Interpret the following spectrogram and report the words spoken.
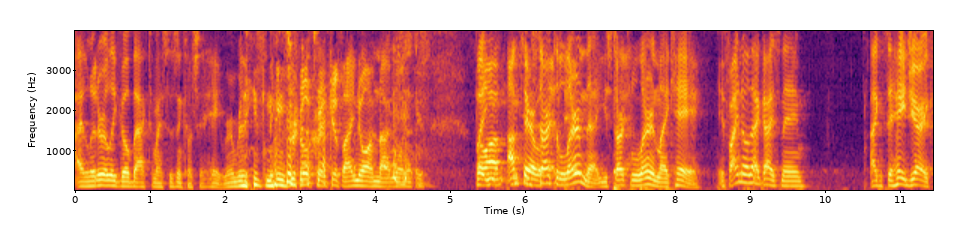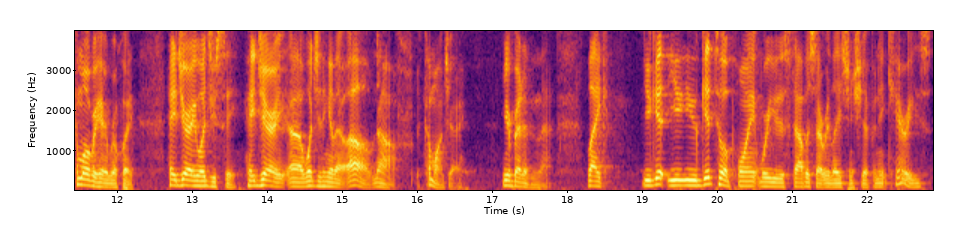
I literally go back to my assistant coach and say, "Hey, remember these names real quick because I know I'm not going to." But Oh, you, I'm- I'm you terrible start to learn that. You start to learn like, "Hey, if I know that guy's name, I can say, "Hey, Jerry, come over here real quick." Hey, Jerry, what'd you see? Hey, Jerry, uh, what'd you think of that? Oh, no, come on, Jerry, you're better than that. Like, you get you you get to a point where you establish that relationship, and it carries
